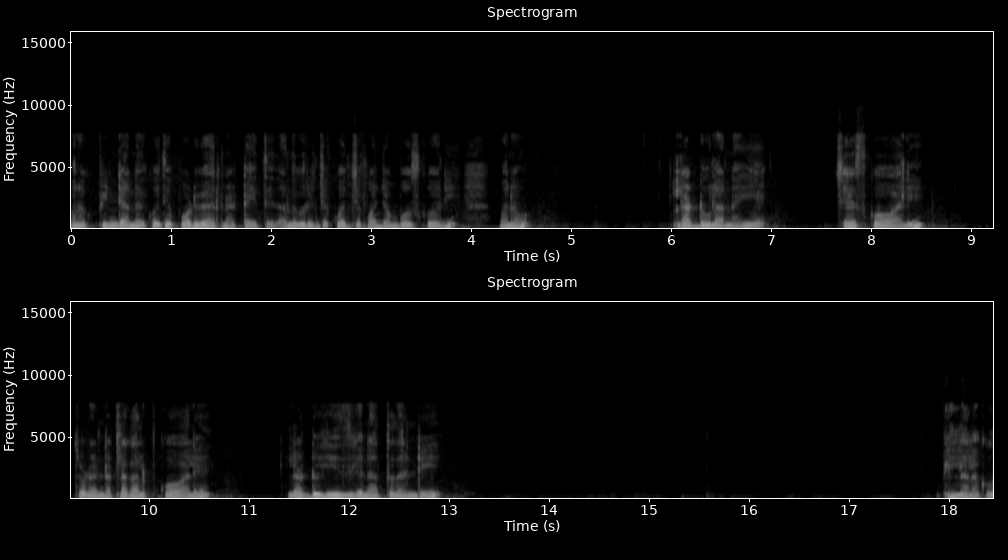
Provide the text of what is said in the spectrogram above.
మనకు పిండి అన్నది కొద్దిగా పొడి వేరినట్టు అవుతుంది అందు గురించి కొంచెం కొంచెం పోసుకొని మనం లడ్డూలు అన్నవి చేసుకోవాలి. చూడండి అట్లా కలుపుకోవాలి. లడ్డు ఈజీగానే వస్తుందండి పిల్లలకు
